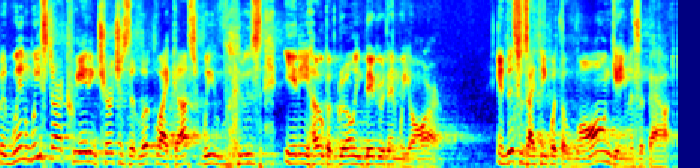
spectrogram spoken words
But when we start creating churches that look like us, we lose any hope of growing bigger than we are. And this is, I think, what the long game is about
